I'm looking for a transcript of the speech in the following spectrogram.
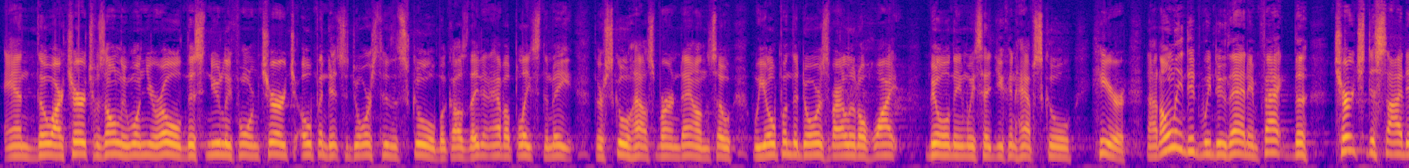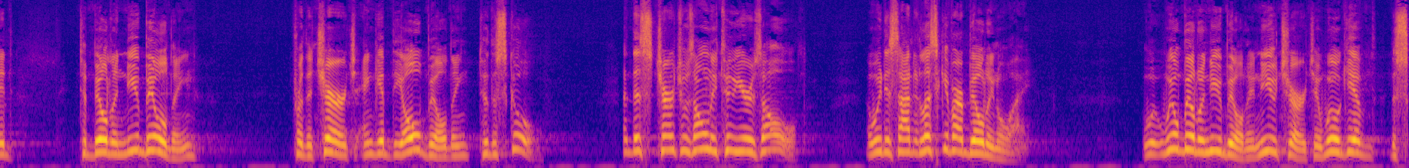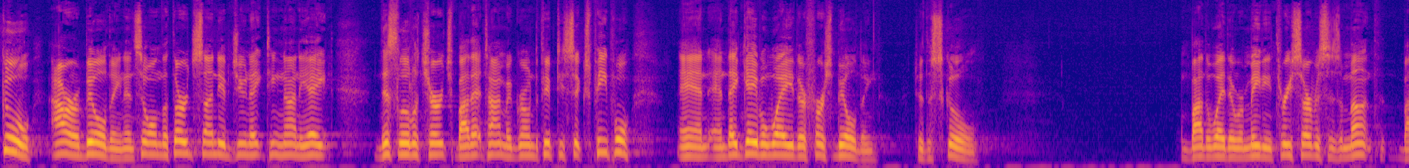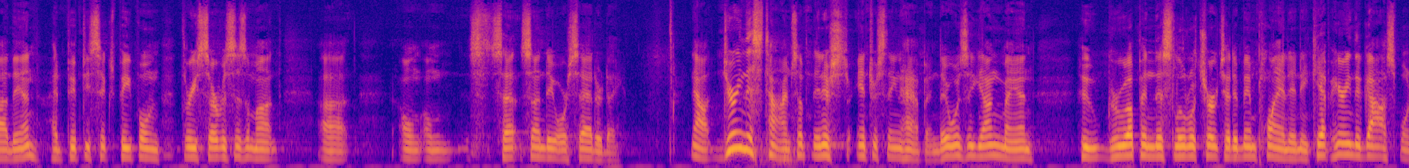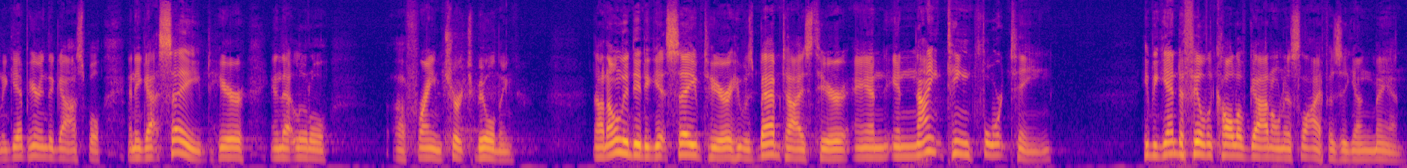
And though our church was only one year old, this newly formed church opened its doors to the school because they didn't have a place to meet. Their schoolhouse burned down. So we opened the doors of our little white building. We said, You can have school here. Not only did we do that, in fact, the church decided to build a new building for the church and give the old building to the school. And this church was only two years old. And we decided, let's give our building away. We'll build a new building, a new church, and we'll give the school our building. And so on the third Sunday of June 1898, this little church by that time had grown to 56 people, and, and they gave away their first building to the school. By the way, they were meeting three services a month by then, had 56 people and three services a month. Uh, on, on Sunday or Saturday. Now, during this time, something interesting happened. There was a young man who grew up in this little church that had been planted, and he kept hearing the gospel, and he kept hearing the gospel, and he got saved here in that little uh, frame church building. Not only did he get saved here, he was baptized here, and in 1914, he began to feel the call of God on his life as a young man.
